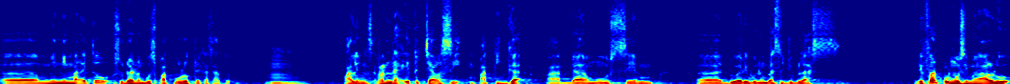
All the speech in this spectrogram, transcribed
eh, minimal itu sudah nembus 40 peringkat satu. Hmm. Paling rendah itu Chelsea 43 pada musim eh, 2016-17. Liverpool musim lalu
